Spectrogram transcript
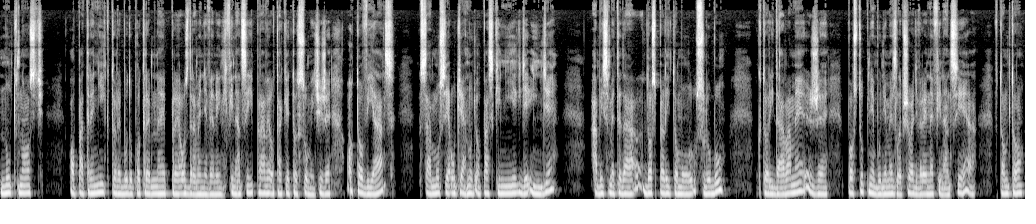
nutnosť opatrení, ktoré budú potrebné pre ozdravenie verejných financií práve o takéto sumy. Čiže o to viac sa musia utiahnuť opasky niekde inde, aby sme teda dospeli tomu slubu, ktorý dávame, že postupne budeme zlepšovať verejné financie a v tomto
